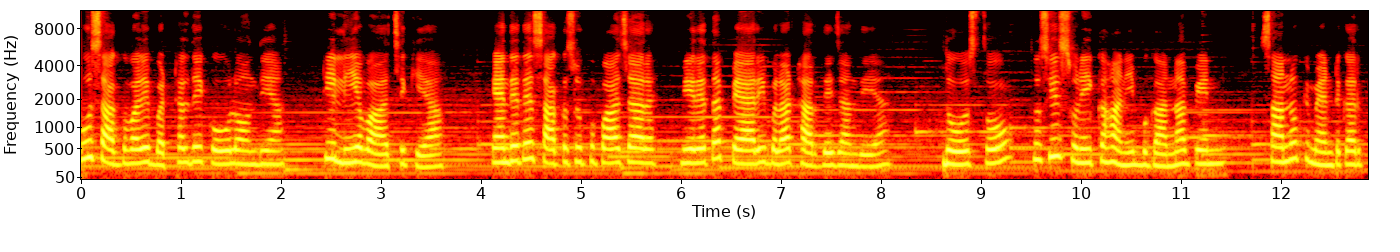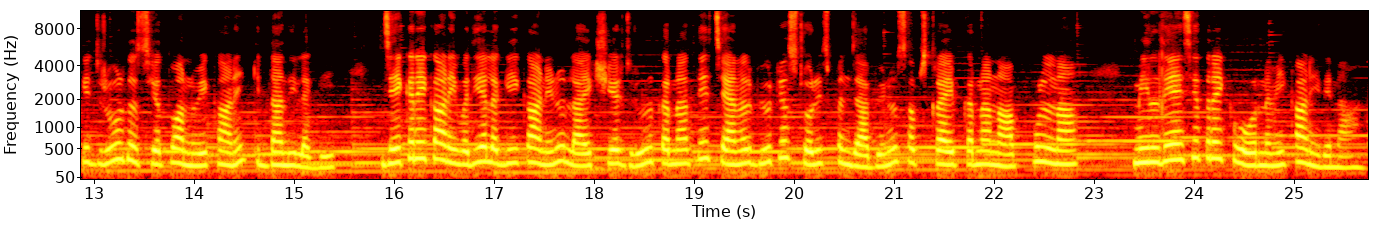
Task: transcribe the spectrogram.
ਉਸ ਅੱਗ ਵਾਲੇ ਬੱਠਲ ਦੇ ਕੋਲ ਆਉਂਦਿਆਂ ਢੀਲੀ ਆਵਾਜ਼ 'ਚ ਕਿਹਾ, ਕਹਿੰਦੇ ਤੇ ਸੱਕ ਸੁੱਕ ਪਾਚਾਰ ਮੇਰੇ ਤਾਂ ਪੈਰ ਹੀ ਬਲਾ ਠਰਦੇ ਜਾਂਦੇ ਆ। ਦੋਸਤੋ, ਤੁਸੀਂ ਸੁਣੀ ਕਹਾਣੀ ਬਗਾਨਾ ਪਿੰਡ। ਸਾਨੂੰ ਕਮੈਂਟ ਕਰਕੇ ਜਰੂਰ ਦੱਸਿਓ ਤੁਹਾਨੂੰ ਇਹ ਕਹਾਣੀ ਕਿੱਦਾਂ ਦੀ ਲੱਗੀ। ਜੇਕਰ ਇਹ ਕਹਾਣੀ ਵਧੀਆ ਲੱਗੀ, ਕਹਾਣੀ ਨੂੰ ਲਾਈਕ ਸ਼ੇਅਰ ਜਰੂਰ ਕਰਨਾ ਤੇ ਚੈਨਲ ਬਿਊਟੀ ਸਟੋਰੀਜ਼ ਪੰਜਾਬੀ ਨੂੰ ਸਬਸਕ੍ਰਾਈਬ ਕਰਨਾ ਨਾ ਭੁੱਲਣਾ। ਮਿਲਦੇ ਹਾਂ ਇਸੇ ਤਰ੍ਹਾਂ ਇੱਕ ਹੋਰ ਨਵੀਂ ਕਹਾਣੀ ਦੇ ਨਾਲ।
